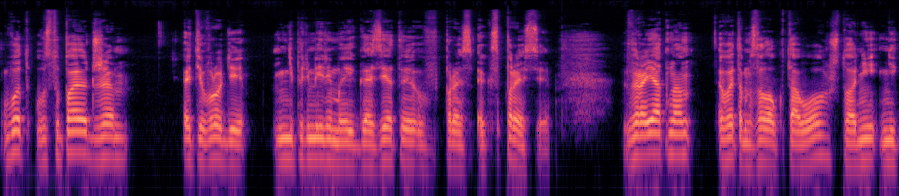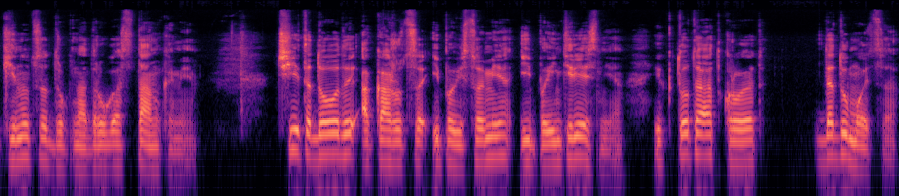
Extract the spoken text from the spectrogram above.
Вот выступают же эти вроде непримиримые газеты в пресс-экспрессе. Вероятно, в этом залог того, что они не кинутся друг на друга с танками. Чьи-то доводы окажутся и повесомее, и поинтереснее, и кто-то откроет, додумается,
